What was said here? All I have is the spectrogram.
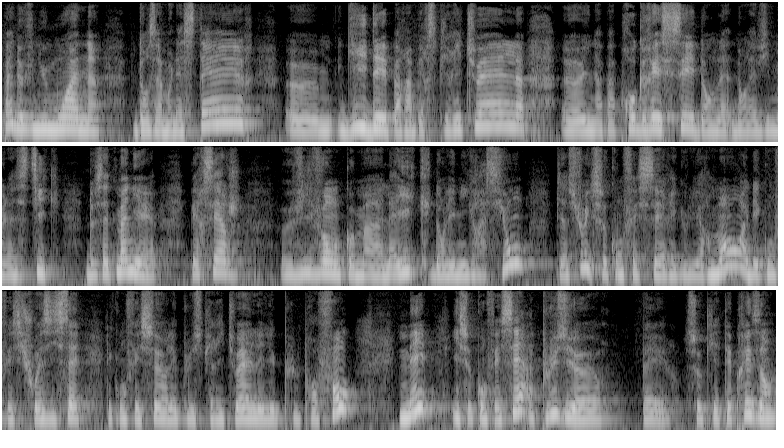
pas devenu moine dans un monastère, euh, guidé par un père spirituel, euh, il n'a pas progressé dans la, vie monastique de cette manière. Père Serge, euh, vivant comme un laïc dans l'émigration, bien sûr, il se confessait régulièrement, à des choisissait les confesseurs les plus spirituels et les plus profonds, mais il se confessait à plusieurs pères, ceux qui étaient présents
